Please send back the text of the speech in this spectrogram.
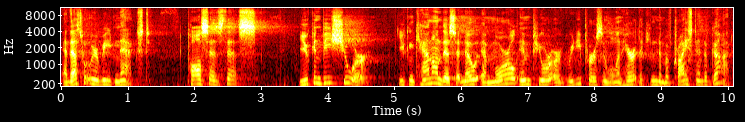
And that's what we read next. Paul says this You can be sure, you can count on this, that no immoral, impure, or greedy person will inherit the kingdom of Christ and of God.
